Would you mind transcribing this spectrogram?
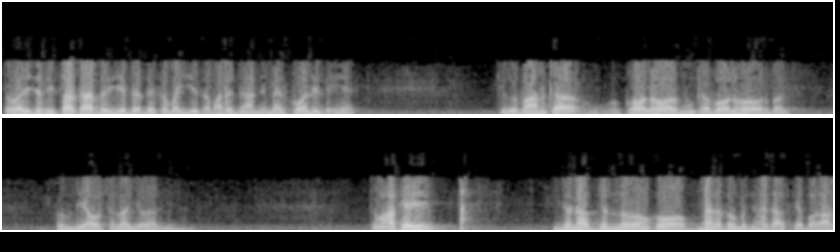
تو علی جفیق صاحب کہا رہے یہ دیکھو بھائی، یہ ہمارے بیان میں قوالی نہیں ہے کہ زبان کا کال ہو اور منہ کا بول ہو اور بس سن لیا اور چلا گیا آدمی تو واقعی جن جن لوگوں کو محنت اور مجاہدات کے بعد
